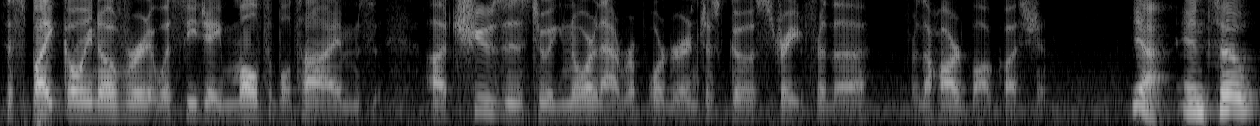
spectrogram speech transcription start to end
despite going over it with CJ multiple times, uh, chooses to ignore that reporter and just goes straight for the for the hardball question. Yeah. And so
